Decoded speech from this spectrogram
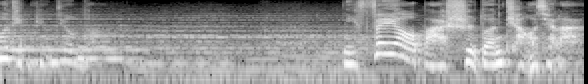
我挺平静的，你非要把事端挑起来，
